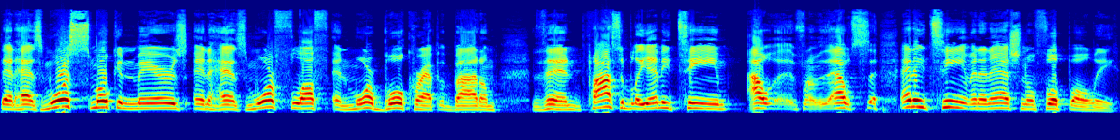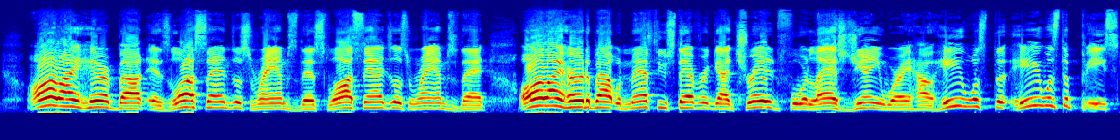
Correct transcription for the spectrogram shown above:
that has more smoke and mirrors and has more fluff and more bullcrap about them than possibly any team out from out any team in the National Football League. All I hear about is Los Angeles Rams this, Los Angeles Rams that. All I heard about when Matthew Stafford got traded for last January, how he was the he was the piece,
